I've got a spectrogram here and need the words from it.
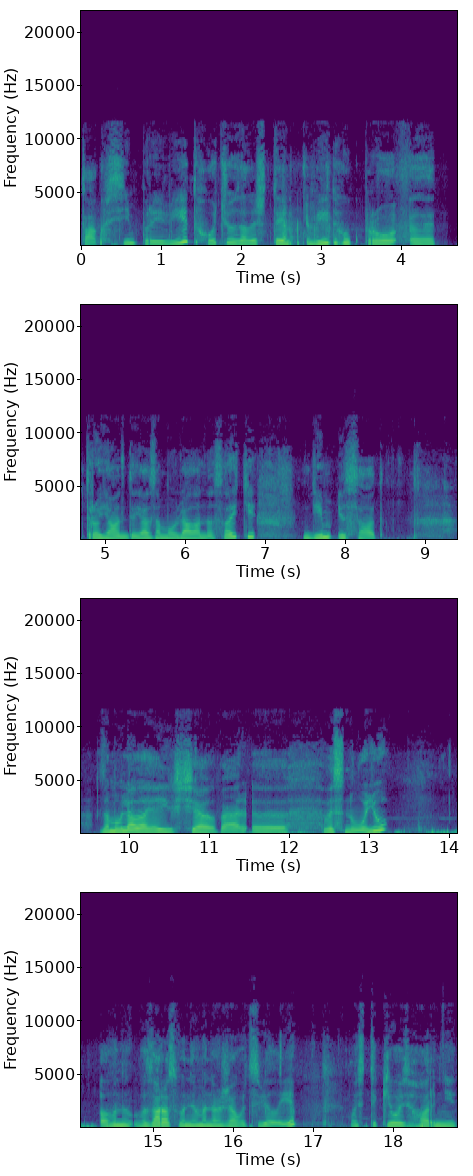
Так, всім привіт! Хочу залишити відгук про е, троянди. Я замовляла на сайті Дім і сад. Замовляла я їх ще вер, е, весною. Вони, зараз вони в мене вже оцвіли. Ось такі ось гарні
